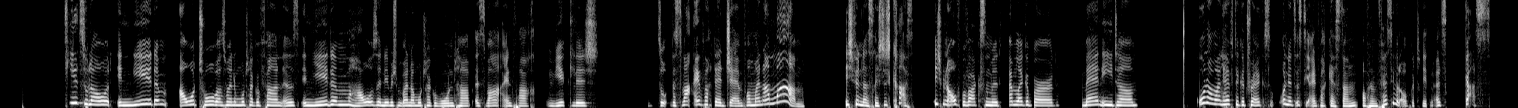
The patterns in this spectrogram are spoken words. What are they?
viel zu laut in jedem Auto, was meine Mutter gefahren ist, in jedem Haus, in dem ich mit meiner Mutter gewohnt habe. Es war einfach wirklich so, das war einfach der Jam von meiner Mom. Ich finde das richtig krass. Ich bin aufgewachsen mit I'm Like a Bird, Man Eater, unnormal heftige Tracks und jetzt ist die einfach gestern auf einem Festival aufgetreten als Gast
